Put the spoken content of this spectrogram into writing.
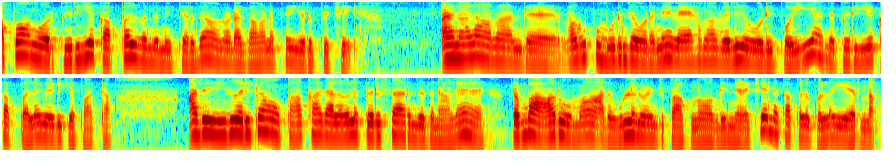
அப்போது அங்கே ஒரு பெரிய கப்பல் வந்து நிற்கிறது அவனோட கவனத்தை இருத்துச்சு அதனால் அவன் அந்த வகுப்பு முடிஞ்ச உடனே வேகமாக வெளியே ஓடி போய் அந்த பெரிய கப்பலை வேடிக்கை பார்த்தான். அது இது வரைக்கும் அவன் பார்க்காத அளவில் பெருசாக இருந்ததுனால ரொம்ப ஆர்வமாக அதை உள்ளே நுழைஞ்சு பார்க்கணும் அப்படின்னு நினச்சி அந்த கப்பலுக்குள்ளே ஏறினான்.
